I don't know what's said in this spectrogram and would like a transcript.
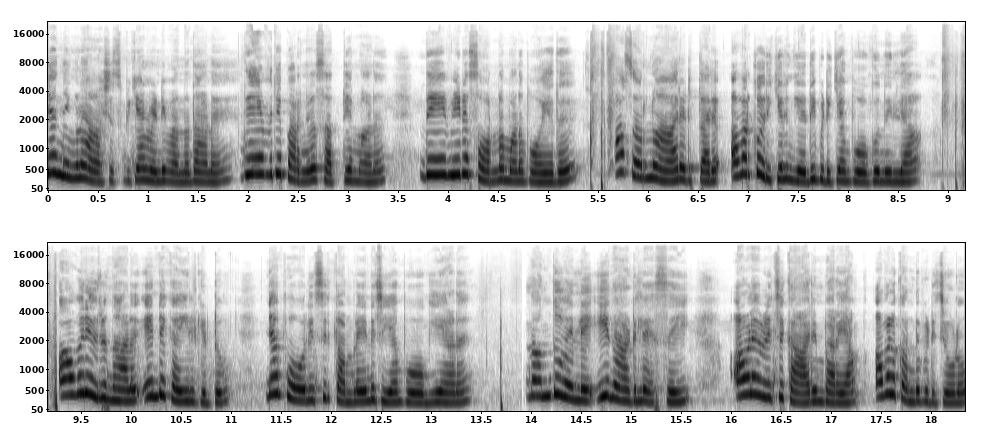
ഞാൻ നിങ്ങളെ ആശ്വസിപ്പിക്കാൻ വേണ്ടി വന്നതാണ്. ദേവതി പറഞ്ഞത് സത്യമാണ്. ദേവിയുടെ സ്വർണമാണ് പോയത്. ആ സ്വർണം ആരെടുത്താലും അവർക്കൊരിക്കലും ഗതി പിടിക്കാൻ പോകുന്നില്ല. അവരെ ഒരു നാൾ എന്റെ കയ്യിൽ കിട്ടും. ഞാൻ പോലീസിൽ കംപ്ലൈന്റ് ചെയ്യാൻ പോവുകയാണ്. നന്ദുവല്ലേ ഈ നാട്ടിലെ എസ് ഐ അവളെ വിളിച്ച കാര്യം പറയാം. അവൾ കണ്ടുപിടിച്ചോളൂ.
